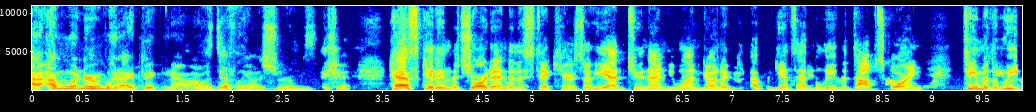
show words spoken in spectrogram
I, I'm wondering what I picked now. I was definitely on shrooms. Hess getting the short end of the stick here. So he had 291 going ag- up against, I believe, the top scoring team of the week,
